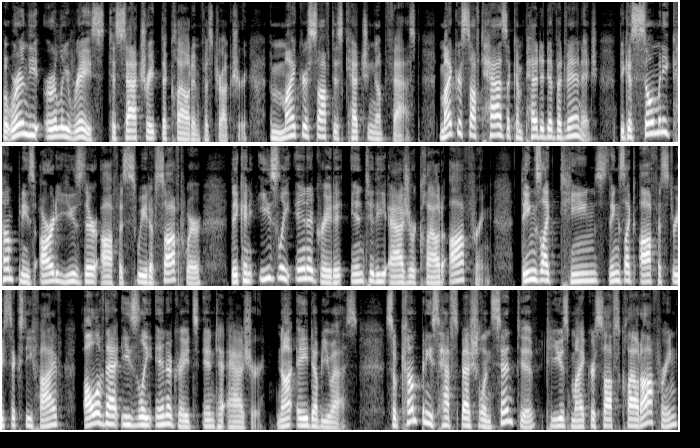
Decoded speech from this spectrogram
but we're in the early race to saturate the cloud infrastructure, and Microsoft is catching up fast. Microsoft has a competitive advantage because so many companies already use their Office suite of software, they can easily integrate it into the Azure cloud offering. Things like Teams, things like Office 365, all of that easily integrates into Azure, not AWS. So companies have special incentive to use Microsoft's cloud offering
